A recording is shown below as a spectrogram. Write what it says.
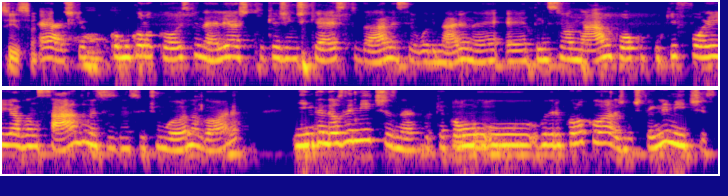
Cissa. É, acho que como colocou o Spinelli, acho que o que a gente quer estudar nesse webinário, né, é tensionar um pouco o que foi avançado nesse, nesse último ano agora e entender os limites, né? Porque como uhum. o Rodrigo colocou, a gente tem limites.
